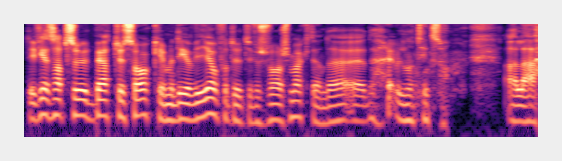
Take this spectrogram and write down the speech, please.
det finns absolut bättre saker men det vi har fått ut i Försvarsmakten det, det här är väl någonting som alla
